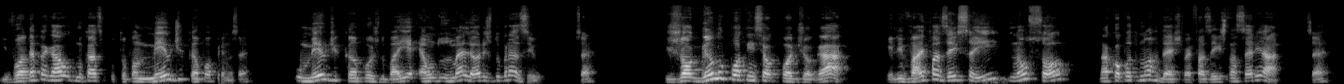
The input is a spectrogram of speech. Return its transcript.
e vou até pegar, no caso, estou falando meio de campo apenas, certo? O meio de campo hoje do Bahia é um dos melhores do Brasil, certo? Jogando o potencial que pode jogar, ele vai fazer isso aí não só na Copa do Nordeste, vai fazer isso na Série A, certo?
